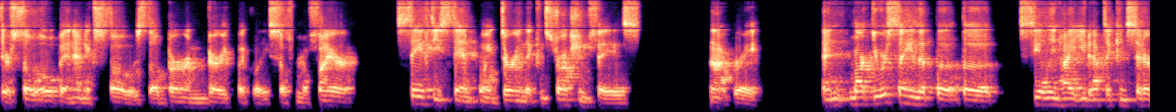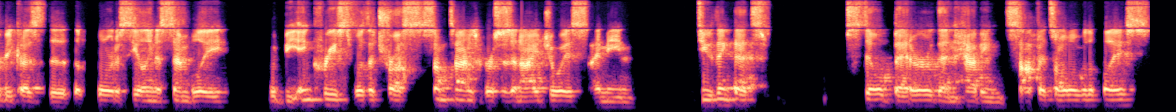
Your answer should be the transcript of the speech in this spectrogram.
they're so open and exposed; they'll burn very quickly. So, from a fire safety standpoint, during the construction phase, not great. And Mark, you were saying that the the ceiling height you'd have to consider because the, the floor to ceiling assembly would be increased with a truss sometimes versus an I joist. I mean, do you think that's still better than having soffits all over the place?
